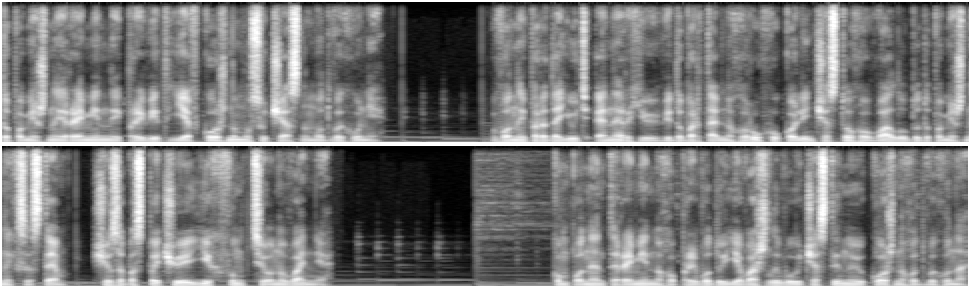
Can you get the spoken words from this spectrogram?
Допоміжний ремінний привід є в кожному сучасному двигуні. Вони передають енергію від обертального руху колінчастого валу до допоміжних систем, що забезпечує їх функціонування. Компоненти ремінного приводу є важливою частиною кожного двигуна,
